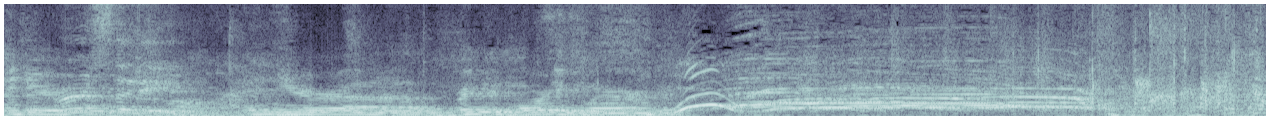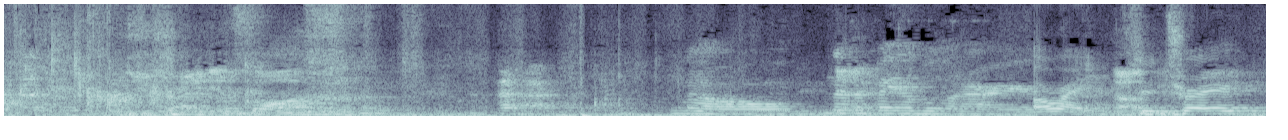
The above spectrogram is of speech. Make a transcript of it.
In your, Diversity. in your uh, Rick and Morty wear. You try to get sauce? No, not Yeah. available in our area. All right, so Trey,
